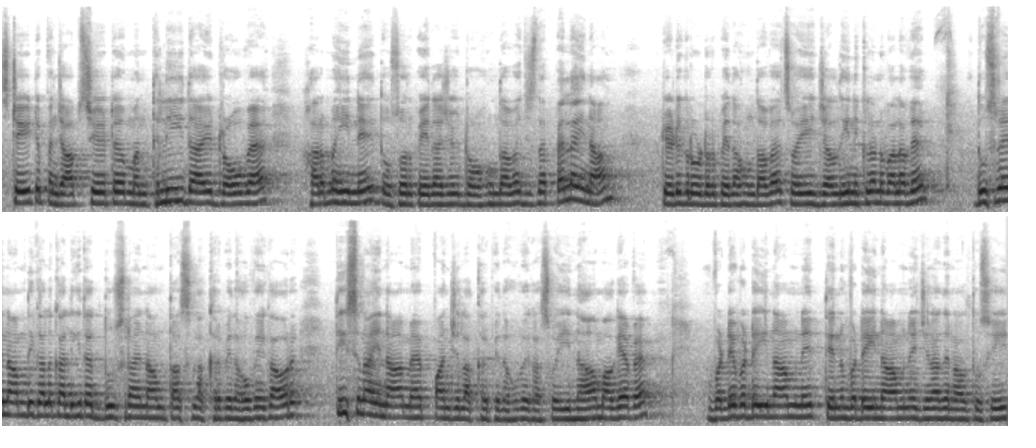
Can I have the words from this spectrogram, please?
state Punjab state monthly ਦਾ ਇਹ ਡਰਾਅ ਹੈ, ਹਰ ਮਹੀਨੇ 200 ਰੁਪਏ ਦਾ ਜੋ ਡਰਾਅ ਹੁੰਦਾ ਵਾ ਜਿਸ ਦਾ ਪਹਿਲਾ ਇਨਾਮ 1.5 ਕਰੋੜ ਰੁਪਏ ਦਾ ਹੁੰਦਾ ਵਾ, ਸੋ ਇਹ ਜਲਦ ਹੀ ਨਿਕਲਣ ਵਾਲਾ ਹੈ ਦੂਸਰੇ ਇਨਾਮ ਦੀ ਗੱਲ ਕਰ ਲਈਏ ਤਾਂ ਦੂਸਰਾ ਇਨਾਮ 10 ਲੱਖ ਰੁਪਏ ਦਾ ਹੋਵੇਗਾ ਔਰ ਤੀਸਰਾ ਇਨਾਮ ਹੈ 5 ਲੱਖ ਰੁਪਏ ਦਾ ਹੋਵੇਗਾ। ਸੋ ਇਨਾਮ ਆ ਗਿਆ ਵੈ। ਵੱਡੇ ਵੱਡੇ ਇਨਾਮ ਨੇ, ਤਿੰਨ ਵੱਡੇ ਇਨਾਮ ਨੇ, ਜਿਨ੍ਹਾਂ ਦੇ ਨਾਲ ਤੁਸੀਂ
